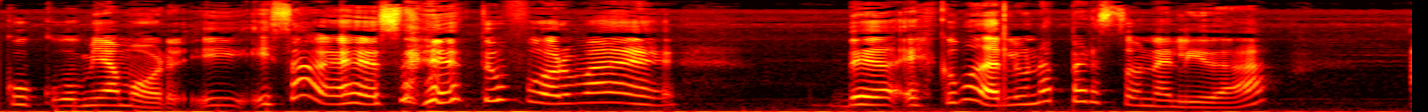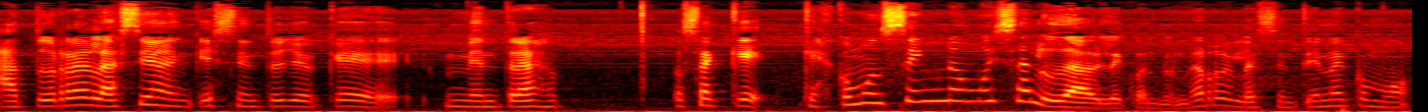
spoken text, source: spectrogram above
cucú mi amor. Y, y sabes, esa es tu forma de, de, es como darle una personalidad a tu relación que siento yo que mientras, o sea, que, que es como un signo muy saludable cuando una relación tiene como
